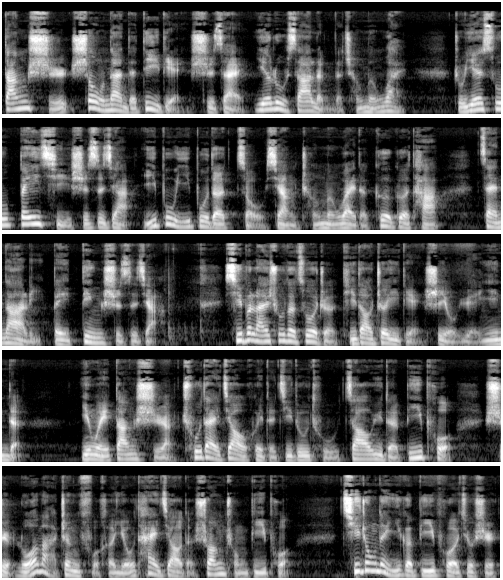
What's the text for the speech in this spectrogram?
当时受难的地点是在耶路撒冷的城门外。主耶稣背起十字架，一步一步地走向城门外的各个他，在那里被钉十字架。希伯来书的作者提到这一点是有原因的。因为当时啊，初代教会的基督徒遭遇的逼迫是罗马政府和犹太教的双重逼迫，其中的一个逼迫就是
